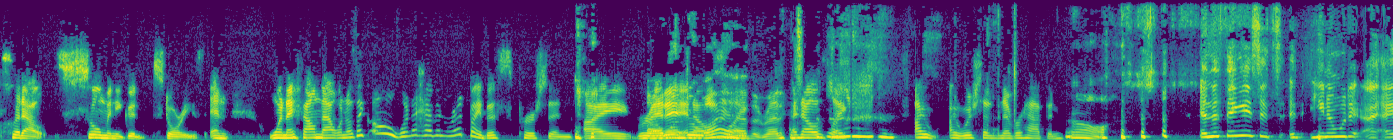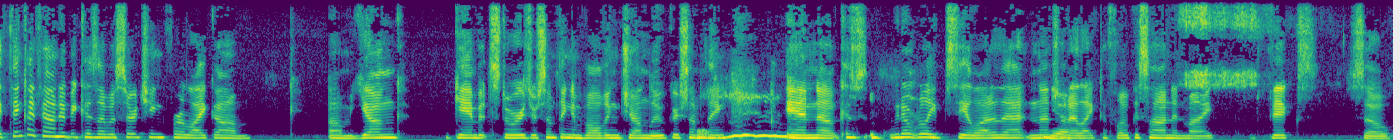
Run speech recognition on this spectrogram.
put out so many good stories. And when I found that one, I was like, oh, what I haven't read by this person. I read I it and I was why I like, haven't read it. and I was like, I, I wish that had never happened. oh. And the thing is, it's it, you know what? It, I, I think I found it because I was searching for like um, um, young Gambit stories or something involving Jean Luc or something, and because we don't really see a lot of that, and that's Yeah. what I like to focus on in my fix. So,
